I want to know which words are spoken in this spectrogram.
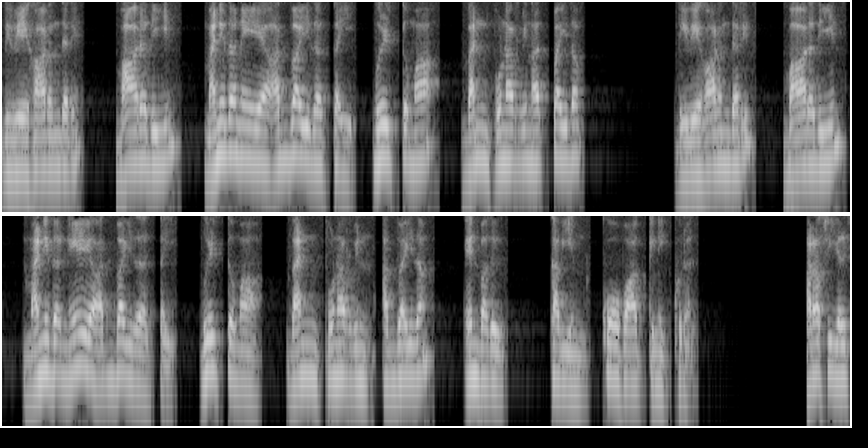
விவேகானந்தரின் பாரதியின் மனிதநேய அத்வைதத்தை வீழ்த்துமா? வன்புணர்வின் அத்வைதம்? விவேகானந்தரின் பாரதியின் மனித நேய அத்வைதத்தை வீழ்த்துமா வன் புணர்வின் அத்வைதம் என்பது கவியின் கோபாக்கினி குரல். அரசியல்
